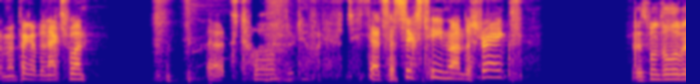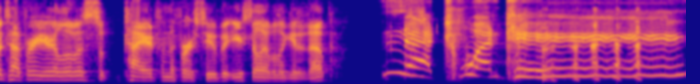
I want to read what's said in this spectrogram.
I'm gonna pick up the next one. That's 12, 13, 14, 15. That's a 16 on the strength. This one's a little bit tougher. You're a little bit tired from the first two, but you're still able to get it up. Not 20.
